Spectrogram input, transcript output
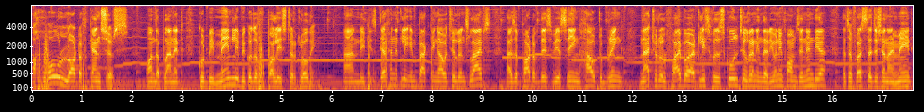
a whole lot of cancers on the planet could be mainly because of polyester clothing and it is definitely impacting our children's lives. As a part of this, we are seeing how to bring natural fiber at least for the school children in their uniforms in India. That's the first suggestion I made.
